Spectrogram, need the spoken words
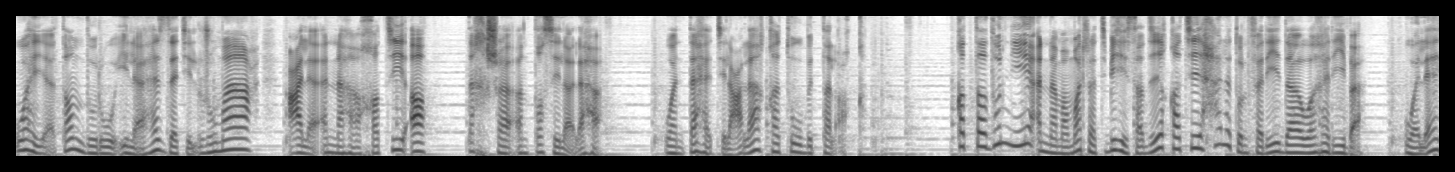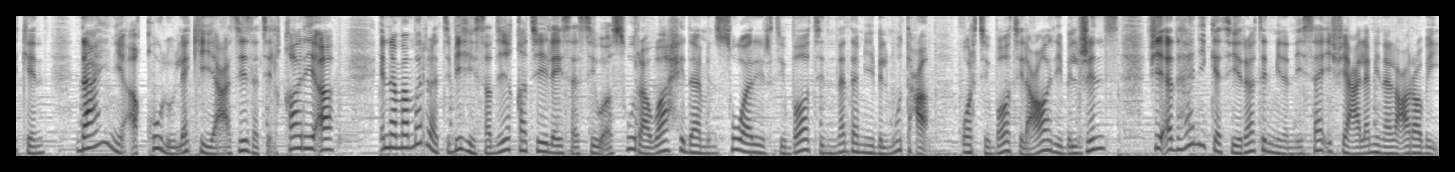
وهي تنظر إلى هزة الجماع على أنها خطيئة تخشى أن تصل لها وانتهت العلاقة بالطلاق. قد تظني أن ما مرت به صديقتي حالة فريدة وغريبة. ولكن دعيني أقول لك يا عزيزتي القارئة إن ما مرت به صديقتي ليس سوى صورة واحدة من صور ارتباط الندم بالمتعة وارتباط العار بالجنس في أذهان كثيرات من النساء في عالمنا العربي.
